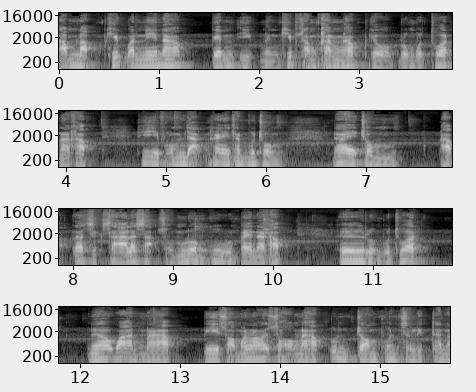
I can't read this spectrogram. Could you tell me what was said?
สำหรับคลิปวันนี้นะครับ เป็นอีกหนึ่งคลิปสำคัญครับเกี่ยวกับหลวงปู่ทวดนะครับ ที่ผมอยากให้ท่านผู้ชมได้ชมครับและศึกษาและสะสมร่วมคู่กันไปนะครับ คือหลวงปู่ทวดเนื้อว่านนะครับ ปี2502นะครับรุ่นจอมพลสฤษดิ์ธน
